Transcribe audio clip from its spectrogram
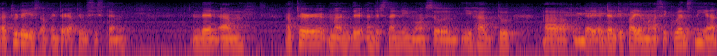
uh, through the use of interactive system. And then um, after understanding mo, so you have to uh, identify ang mga sequence niya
